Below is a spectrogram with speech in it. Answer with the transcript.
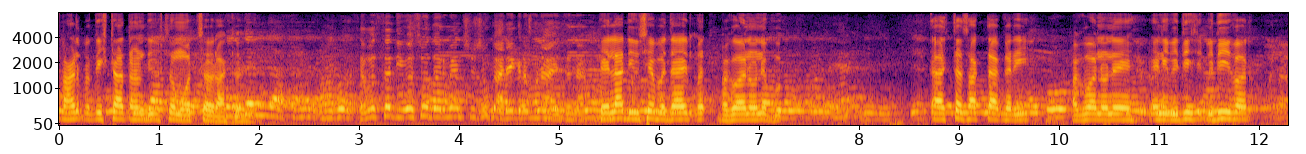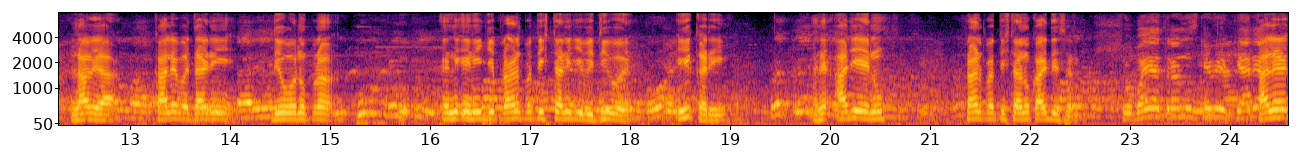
પ્રાણ પ્રતિષ્ઠા ત્રણ દિવસનો મહોત્સવ રાખ્યો છે. સમસ્ત દિવસો દરમિયાન શું શું કાર્યક્રમોનું આયોજન પહેલા દિવસે બધાએ ભગવાનોને આસ્થા સાકતા કરી ભગવાનોને એની વિધિ વિધિવાર લાવ્યા. કાલે બધાની દેવોનું પ્રાણ એની એની જે પ્રાણ પ્રતિષ્ઠાની જે વિધિ હોય એ કરી અને આજે એનું પ્રાણ પ્રતિષ્ઠાનું કાયદેસર. શોભાયાત્રાનું કાલે-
